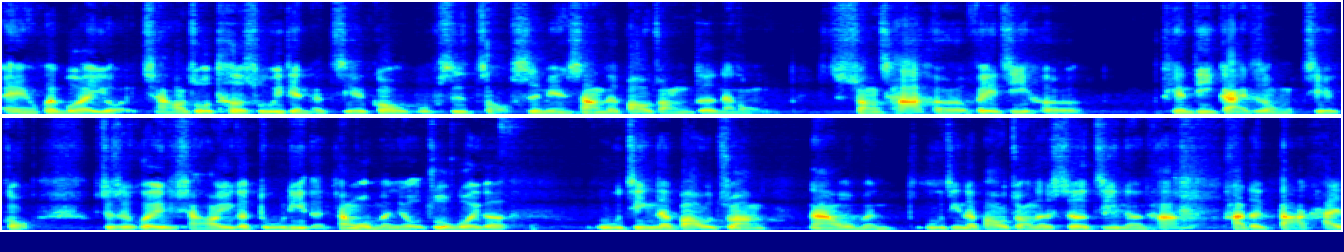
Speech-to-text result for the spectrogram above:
哎，会不会有想要做特殊一点的结构，不是走市面上的包装的那种双插盒、飞机盒、天地盖这种结构，就是会想要一个独立的。像我们有做过一个五金的包装，那我们五金的包装的设计呢，它它的打开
